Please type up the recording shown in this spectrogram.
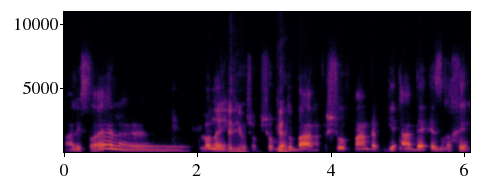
על ישראל אה, לא נעים, בדיוק, שוב, שוב כן. מדובר שוב פעם בפגיעה באזרחים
